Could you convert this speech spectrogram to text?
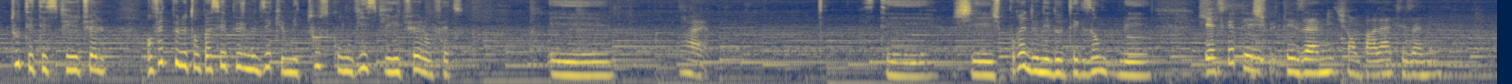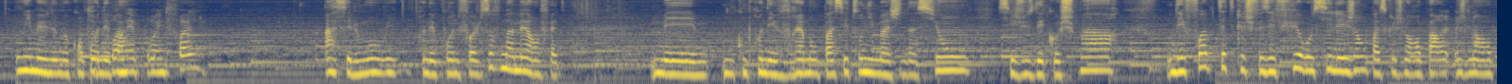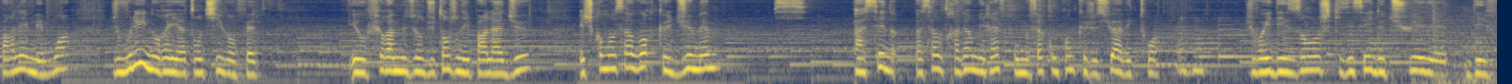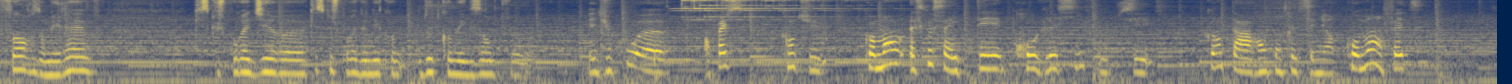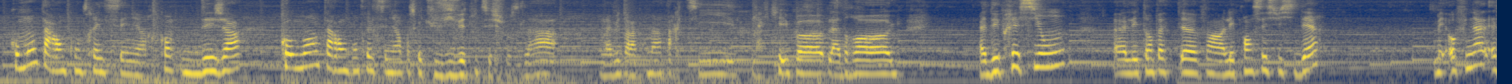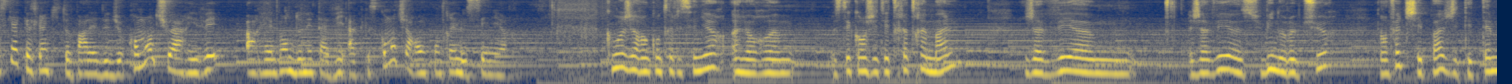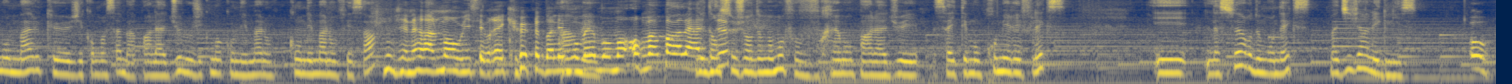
Tout était spirituel. En fait, plus le temps passait, plus je me disais que mais tout ce qu'on vit est spirituel, en fait. Et Ouais. c'était. Je pourrais donner d'autres exemples, mais. Et est-ce que tes, Je- tes amis, tu en parlais à tes amis? Oui, mais ils ne me comprenaient pas. prenait pour une folle? Ah, c'est le mot, oui. Ils prenaient pour une folle, sauf ma mère en fait. Mais ils ne comprenaient vraiment pas. C'est ton imagination, c'est juste des cauchemars. Ou des fois, peut-être que je faisais fuir aussi les gens parce que je leur, en par- je leur en parlais. Mais moi, je voulais une oreille attentive en fait. Et au fur et à mesure du temps, j'en ai parlé à Dieu. Et je commençais à voir que Dieu même passait, passait au travers mes rêves pour me faire comprendre que je suis avec toi. Mhm. Je voyais des anges qui essayaient de tuer des, des forces dans mes rêves. Qu'est-ce que je pourrais dire euh, Qu'est-ce que je pourrais donner comme d'autres comme exemple euh, Et du coup, euh, en fait, quand tu. Comment. Est-ce que ça a été progressif ou c'est. Quand tu as rencontré le Seigneur, comment en fait. Comment tu as rencontré le Seigneur? Déjà, comment tu as rencontré le Seigneur? Parce que tu vivais toutes ces choses-là. On a vu dans la première partie la K-pop, la drogue, la dépression, euh, les, euh, les pensées suicidaires. Mais au final, est-ce qu'il y a quelqu'un qui te parlait de Dieu? Comment tu es arrivé à réellement donner ta vie à Christ? Comment tu as rencontré le Seigneur? Comment j'ai rencontré le Seigneur? Alors, euh, c'était quand j'étais très très mal. J'avais euh, j'avais euh, subi une rupture. Et en fait, je sais pas, j'étais tellement mal que j'ai commencé à bah, parler à Dieu. Logiquement, qu'on est mal, on- qu'on est mal, on fait ça. Généralement, oui, c'est vrai que dans les Ah, mauvais mais- moments, on va parler à Mais dans Dieu. ce genre de moment, il faut vraiment parler à Dieu. Et ça a été mon premier réflexe. Et la sœur de mon ex m'a dit Viens à l'église. Oh,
